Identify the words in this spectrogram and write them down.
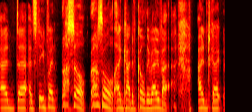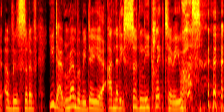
and uh, and Steve went Russell, Russell, and kind of called him over, and I was sort of, you don't remember me, do you? And then it suddenly clicked who he was.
